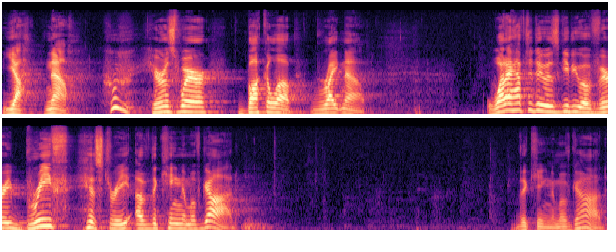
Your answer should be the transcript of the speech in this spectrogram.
Yeah, now, whew, here's where buckle up right now. What I have to do is give you a very brief history of the kingdom of God. The kingdom of God.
